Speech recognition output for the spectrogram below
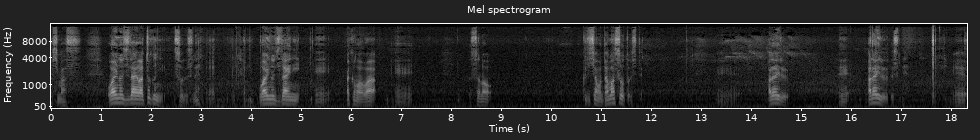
します。終わりの時代は特にそうですね。終わりの時代に、え悪魔は、えそのクリスチャンを騙そうとしてえー、あらゆる、えー、あらゆるですね、え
